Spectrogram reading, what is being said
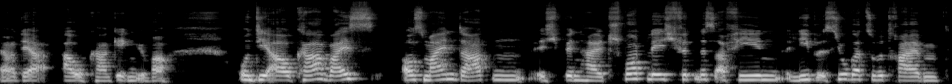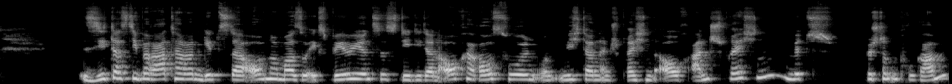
ja, der AOK gegenüber. Und die AOK weiß aus meinen Daten, ich bin halt sportlich, fitnessaffin, liebe es, Yoga zu betreiben. Sieht das die Beraterin? Gibt es da auch nochmal so Experiences, die die dann auch herausholen und mich dann entsprechend auch ansprechen mit bestimmten Programmen?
